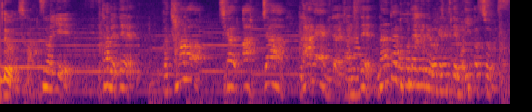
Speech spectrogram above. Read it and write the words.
どういうことですか？つまり食べてこれ卵違うあじゃあラーメンみたいな感じで何回も答えられるわけじゃなくてもう一発勝負です。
